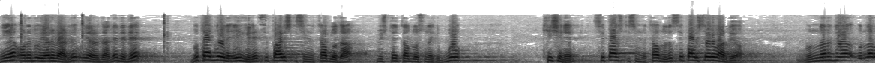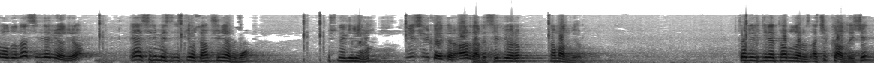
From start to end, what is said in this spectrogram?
Niye? Orada bir uyarı verdi. Uyarıda ne dedi? Bu tablo ile ilgili sipariş isimli tabloda müşteri tablosundaki bu kişinin sipariş isimli tabloda siparişleri var diyor. Bunları diyor, bunlar olduğundan silinemiyor diyor. Eğer silinmesini istiyorsam şunu yapacağım. Üstüne geliyorum. İlişkili kayıtları arda arda sil diyorum. Tamam diyorum. Tabii yine tablolarımız açık kaldığı için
